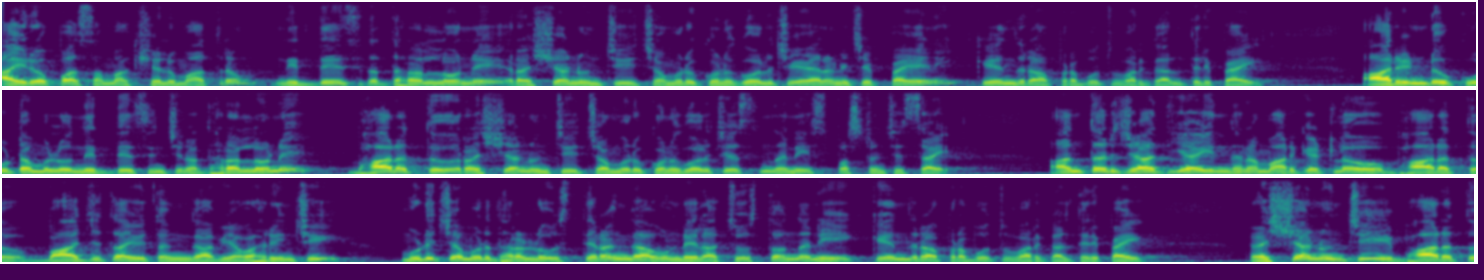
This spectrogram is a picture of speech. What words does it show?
ఐరోపా సమీక్షలు మాత్రం నిర్దేశిత ధరల్లోనే రష్యా నుంచి చమురు కొనుగోలు చేయాలని చెప్పాయని కేంద్ర ప్రభుత్వ వర్గాలు తెలిపాయి. ఆ రెండు కూటములు నిర్దేశించిన ధరల్లోనే భారత్ రష్యా నుంచి చమురు కొనుగోలు చేస్తుందని స్పష్టం చేశాయి. అంతర్జాతీయ ఇంధన మార్కెట్లో భారత్ బాధ్యతాయుతంగా వ్యవహరించి ముడి చమురు ధరలు స్థిరంగా ఉండేలా చూస్తోందని కేంద్ర ప్రభుత్వ వర్గాలు తెలిపాయి. రష్యా నుంచి భారత్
